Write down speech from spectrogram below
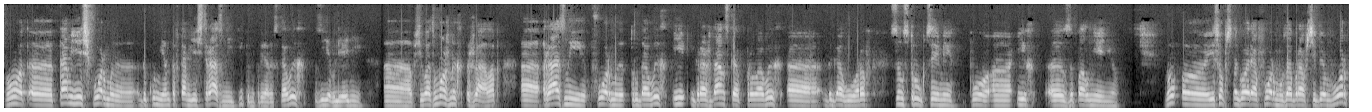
Вот, э, там есть формы документов, там есть разные типы, например, исковых заявлений, э, всевозможных жалоб, э, разные формы трудовых и гражданско-правовых э, договоров с инструкциями по э, их заполнению. Ну, э, и, собственно говоря, форму, забрав себе в Word,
